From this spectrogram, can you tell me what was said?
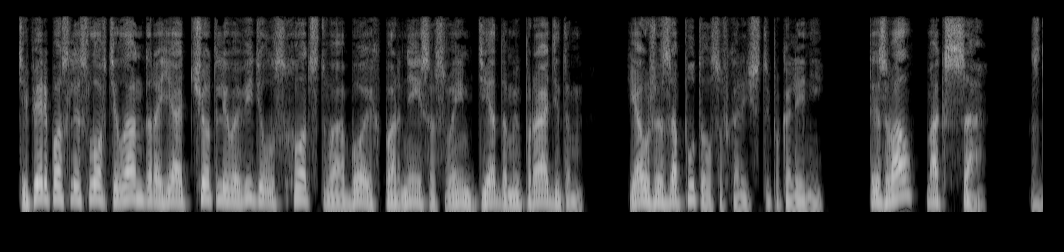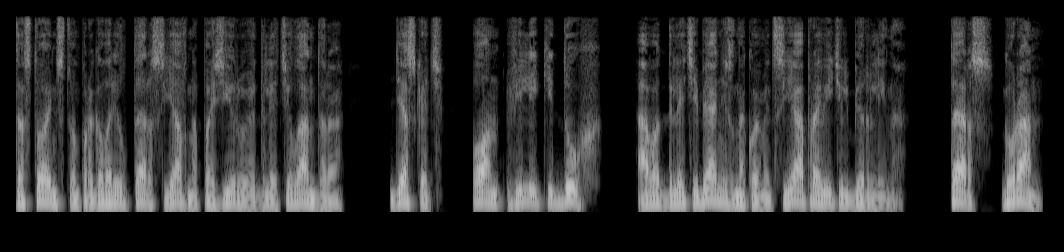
Теперь после слов Тиландера я отчетливо видел сходство обоих парней со своим дедом и прадедом. Я уже запутался в количестве поколений. «Ты звал Макса?» С достоинством проговорил Терс, явно позируя для Тиландера. Дескать, он великий дух, а вот для тебя, незнакомец, я правитель Берлина. Терс, Гуран,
